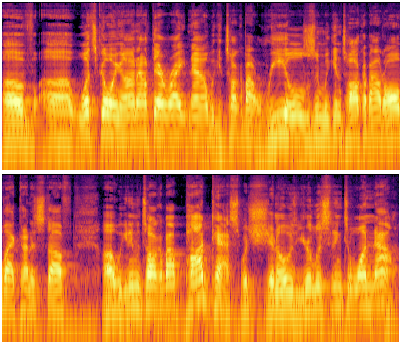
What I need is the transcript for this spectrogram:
of uh, what's going on out there right now. We can talk about reels and we can talk about all that kind of stuff. Uh, we can even talk about podcasts, which you know you're listening to one now,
